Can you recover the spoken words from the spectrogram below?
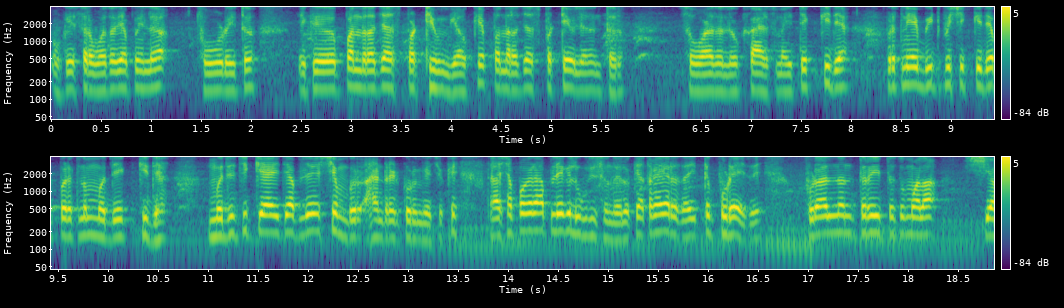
ओके? सर्वात आधी आपल्याला थोडं इथं एक पंधराच्या आसपास ठेवून घ्या ओके? पंधराच्या आसपास ठेवल्यानंतर सोळा झालं काय अडचण नाही ते एक की द्या. परत या बीट पैसे की द्या परत मध्ये की द्या. मध्येची की आहे ते आपले शंभर हंड्रेड करून घ्यायचे ओके तर अशा प्रकारे आपलं एक लुक दिसून जाईल ओके आता काय करायचं आहे इथं पुढे यायचं आहे पुढे आल्यानंतर इथं तुम्हाला शे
